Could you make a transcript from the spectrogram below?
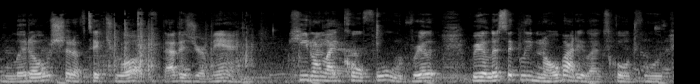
little should have ticked you off. That is your man. He don't like cold food. Real, realistically, nobody likes cold food.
